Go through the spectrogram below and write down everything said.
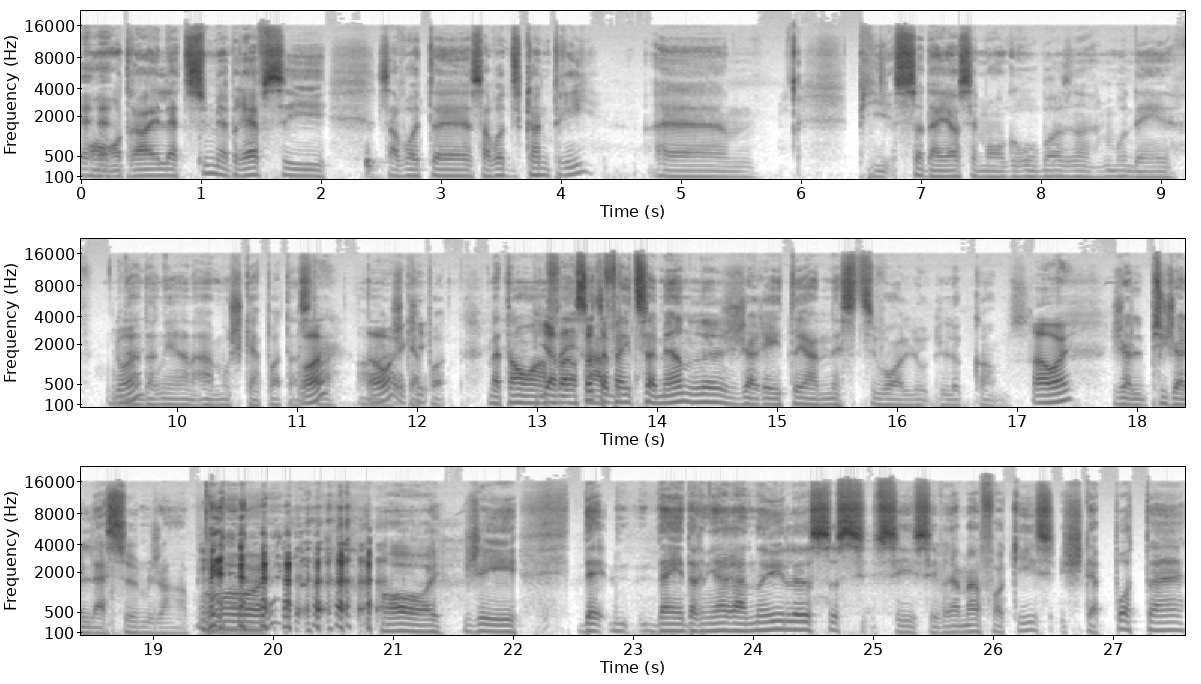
on, on travaille là-dessus. Mais bref, c'est ça va être ça va être du country. Puis ça, d'ailleurs, c'est mon gros buzz. hein. Moi, dans Ouais. la dernière année, ah, moi, je capote à Ouais? cette heure. Ah ouais, je ok. capote. Mettons, en, fin, ça, en fin de semaine, là, j'aurais été en estival Look, Look Comes. Ah ouais? Je, puis je l'assume, genre. Ah ouais. Oh, ouais. J'ai. Dans les dernières années, là, ça, c'est- vraiment fucké. J'étais pas tant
